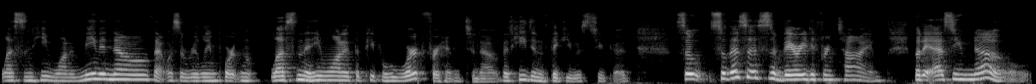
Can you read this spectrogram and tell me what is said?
lesson he wanted me to know. That was a really important lesson that he wanted the people who worked for him to know that he didn't think he was too good. So, so this, this is a very different time. But as you know,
